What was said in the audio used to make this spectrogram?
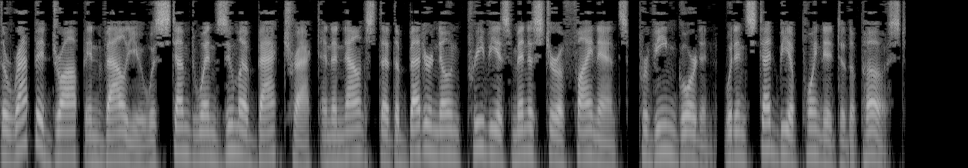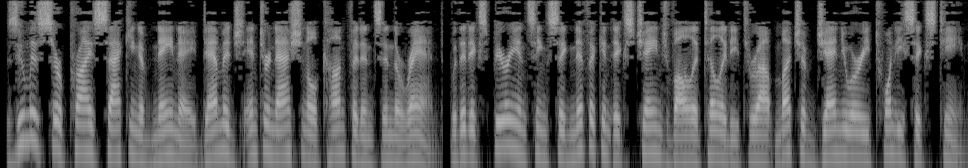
The rapid drop in value was stemmed when Zuma backtracked and announced that the better-known previous Minister of Finance, Pravin Gordhan, would instead be appointed to the post. Zuma's surprise sacking of Nene damaged international confidence in the rand, with it experiencing significant exchange volatility throughout much of January 2016,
